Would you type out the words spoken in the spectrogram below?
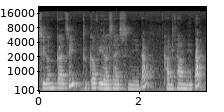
지금까지 두꺼비 여사였습니다. 감사합니다.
